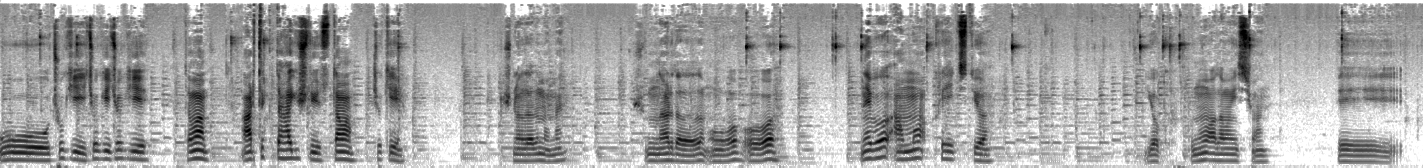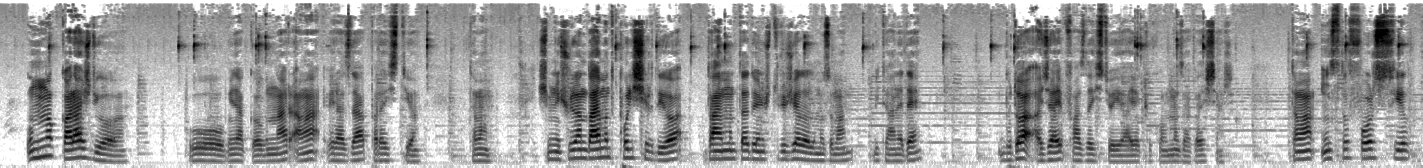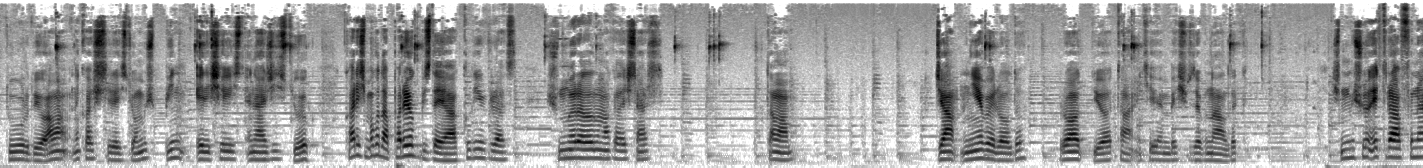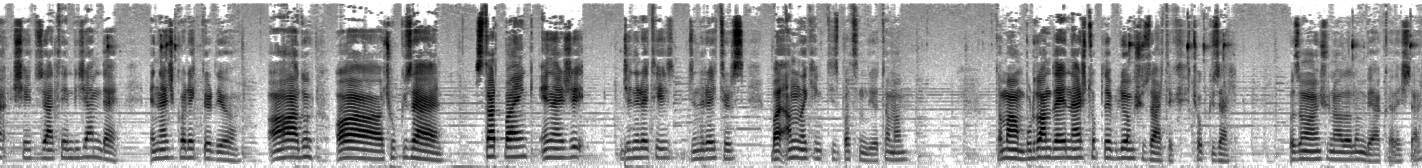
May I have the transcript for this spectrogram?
Oo çok iyi çok iyi çok iyi. Tamam. Artık daha güçlüyüz. Tamam. Çok iyi. Şunu alalım hemen. Şunları da alalım. Oo oo. Ne bu? Ammo crate diyor. Yok. Bunu alamayız şu an. Ee, Unlock garaj diyor. Oo bir dakika bunlar ama biraz daha para istiyor. Tamam. Şimdi şuradan Diamond Polisher diyor. Diamond'a dönüştürücü alalım o zaman. Bir tane de. Bu da acayip fazla istiyor ya. Yok yok olmaz arkadaşlar. Tamam. Install Force Field Dur diyor ama ne kaç lira istiyormuş? 1000 el şey enerji istiyor. Yok. Kardeşim o kadar para yok bizde ya. Clear Grass. Şunları alalım arkadaşlar. Tamam. Cam niye böyle oldu? Road diyor. Tamam 2500'e bunu aldık. Şimdi şu etrafını şey düzeltelim diyeceğim de enerji collector diyor. Aa dur. Aa çok güzel. Start buying energy generators, generators by unlocking this button diyor. Tamam. Tamam buradan da enerji toplayabiliyormuşuz artık. Çok güzel. O zaman şunu alalım bir arkadaşlar.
